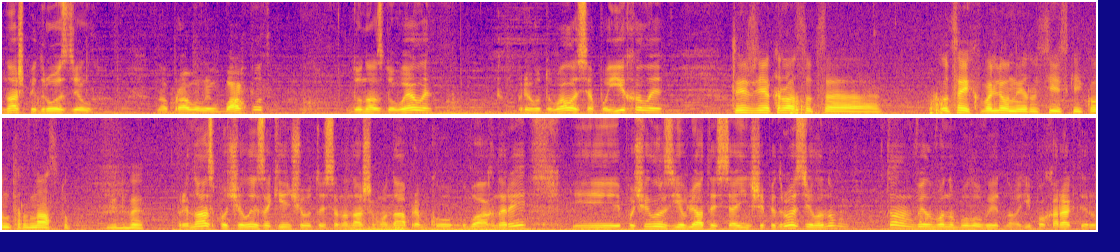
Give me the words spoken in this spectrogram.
Наш підрозділ направили в Бахмут, до нас довели, приготувалися, поїхали. Ти ж якраз оце, оцей хвальоний російський контрнаступ відбив. При нас почали закінчуватися на нашому напрямку вагнери і почали з'являтися інші підрозділи. Ну там воно було видно і по характеру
